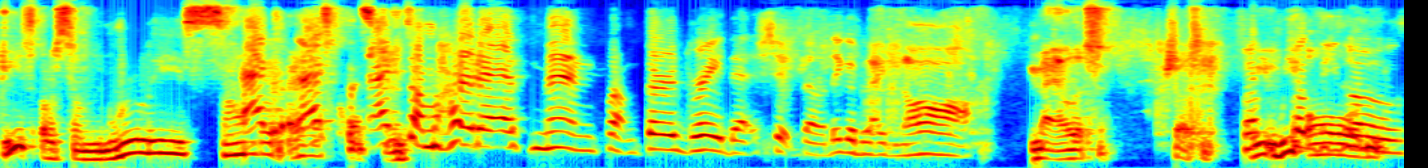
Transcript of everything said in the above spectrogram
These are some really somber ask, ass ask, questions. Ask some hurt ass men from third grade that shit though. They gonna be like, nah. Man, listen, trust me. we, we all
